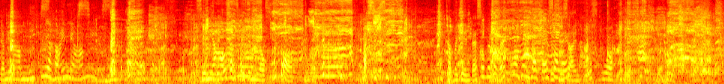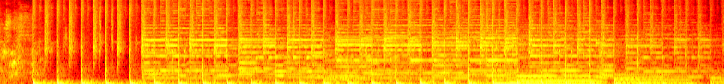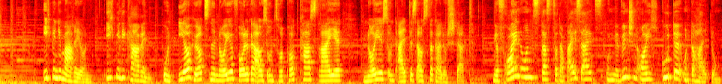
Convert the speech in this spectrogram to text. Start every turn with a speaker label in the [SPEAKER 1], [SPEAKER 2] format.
[SPEAKER 1] Ja, wir haben nichts.
[SPEAKER 2] Wir haben
[SPEAKER 1] Nein, wir haben nichts. Sehen ja aus, als hätten wir Futter. Ich glaube, wir gehen besser wieder weg.
[SPEAKER 2] Wir gehen da besser
[SPEAKER 1] Das ist ein Aufruhr.
[SPEAKER 3] Ich bin die Marion
[SPEAKER 1] Ich bin die Karin.
[SPEAKER 3] und ihr hört eine neue Folge aus unserer Podcast-Reihe Neues und Altes aus der Gallusstadt.
[SPEAKER 1] Wir freuen uns, dass ihr dabei seid und wir wünschen euch gute Unterhaltung.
